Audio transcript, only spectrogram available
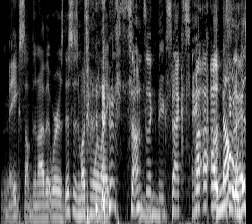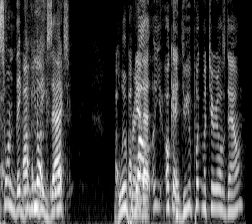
make something out of it. Whereas this is much more like. Sounds like the exact same. I- I- I- no, see I- this one they uh, give you look, the exact blueprint okay. that. well, okay. Do you put materials down?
